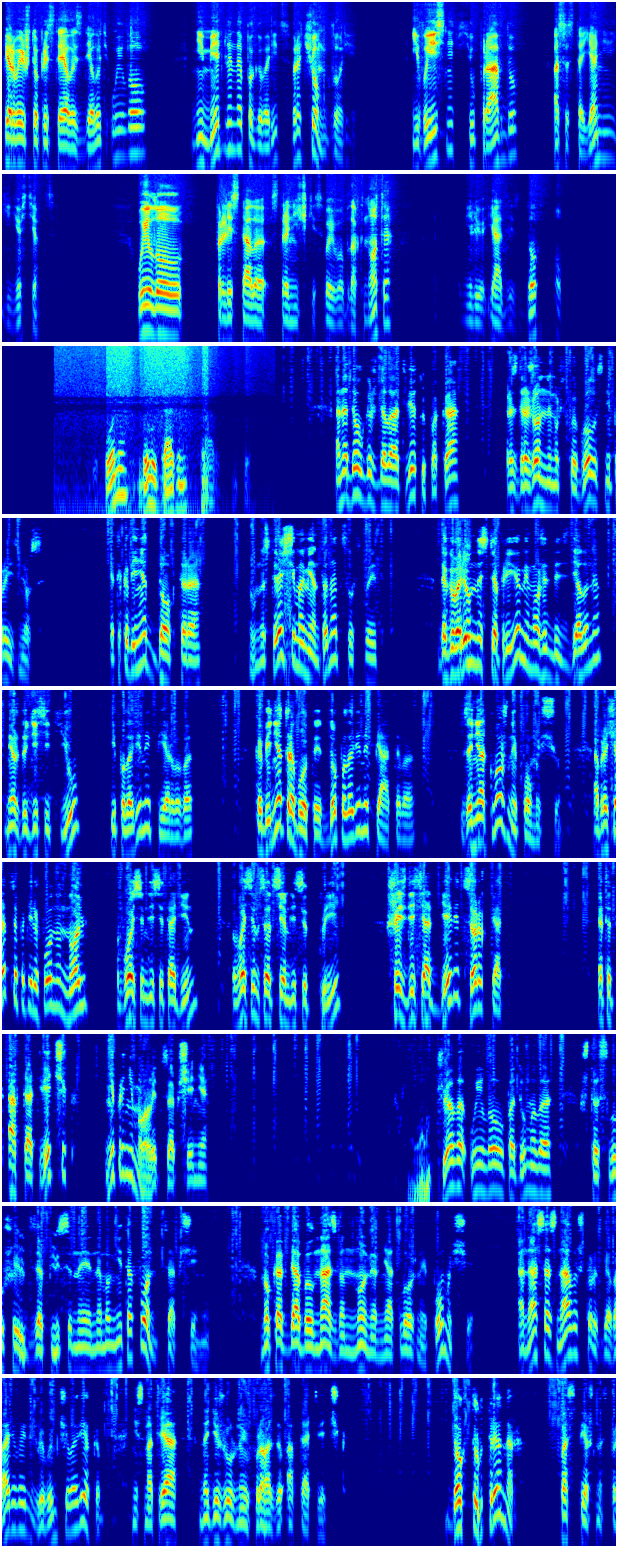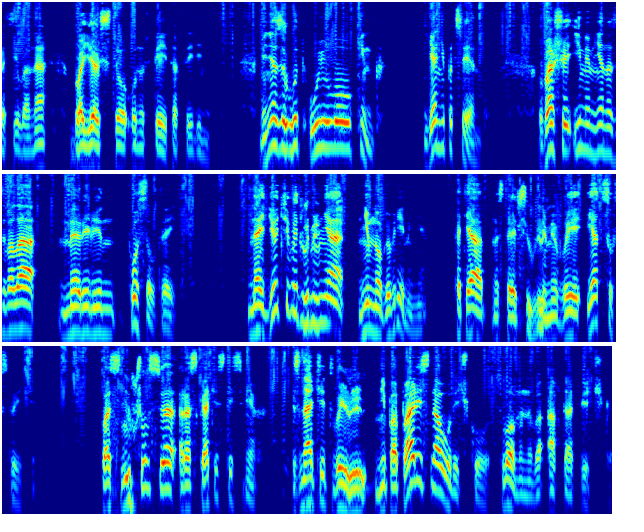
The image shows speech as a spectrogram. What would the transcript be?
Первое, что предстояло сделать Уиллоу, немедленно поговорить с врачом Глории и выяснить всю правду о состоянии ее сердца. Уиллоу пролистала странички своего блокнота, фамилию и адрес доктора. Телефона был указан в Она долго ждала ответа, пока раздраженный мужской голос не произнес. Это кабинет доктора. В настоящий момент он отсутствует. Договоренность о приеме может быть сделана между десятью и половиной первого. Кабинет работает до половины пятого. За неотложной помощью обращаться по телефону 081 873 69 45. Этот автоответчик не принимает сообщения. Сначала Уиллоу подумала, что слушает записанное на магнитофон сообщение. Но когда был назван номер неотложной помощи, она осознала, что разговаривает с живым человеком, несмотря на дежурную фразу автоответчика. «Доктор Тренер?» — поспешно спросила она, боясь, что он успеет отсоединиться. «Меня зовут Уиллоу Кинг. Я не пациент. Ваше имя мне назвала Мэрилин Посселтрейд. Найдете вы для меня немного времени, хотя в настоящее время вы и отсутствуете?» Послышался раскатистый смех. «Значит, вы не попались на удочку сломанного автоответчика?»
